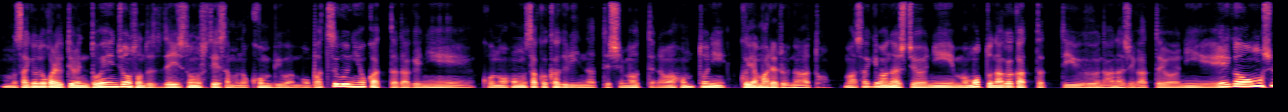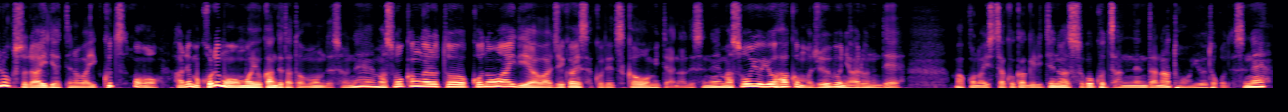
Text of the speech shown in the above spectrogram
まあ、先ほどから言ったようにドウェイン・ジョンソンとジェイソン・ステイサムのコンビはもう抜群に良かっただけに、この本作限りになってしまうっていうのは本当に悔やまれるなと。まあさっきも話したように、まあ、もっと長かったっていう風な話があったように、映画を面白くするアイデアっていうのはいくつも、あれもこれも思い浮かんでたと思うんですよね。まあそう考えると、このアイデアは次回作で使おうみたいなですね、まあそういう余白も十分にあるんで、まあ、この一作限りっていうのはすごく残念だなというとこですね。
